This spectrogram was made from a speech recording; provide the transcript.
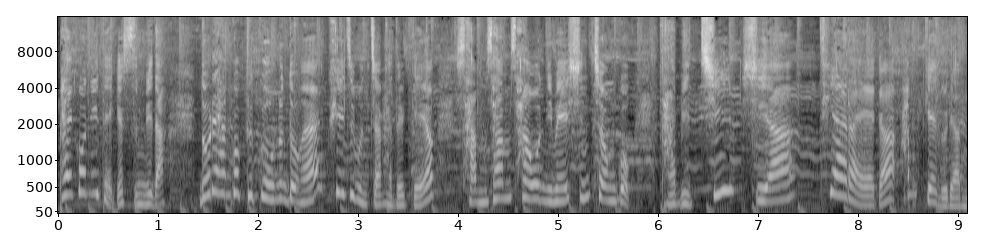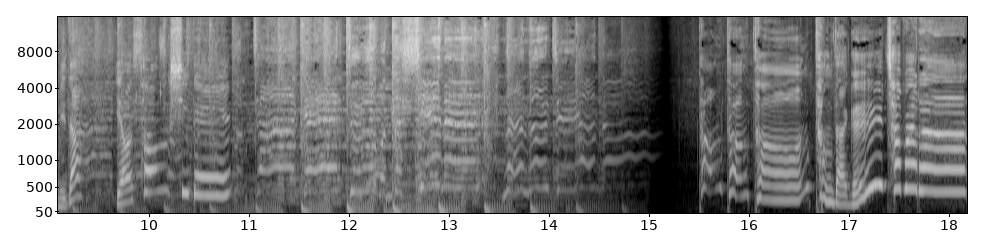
100원이 되겠습니다. 노래 한 곡 듣고 오는 동안 퀴즈 문자 받을게요. 3345님의 신청곡, 다비치, 시아, 티아라에가 함께 노래합니다. 여성시대. 텅텅텅 통닭을 잡아라.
